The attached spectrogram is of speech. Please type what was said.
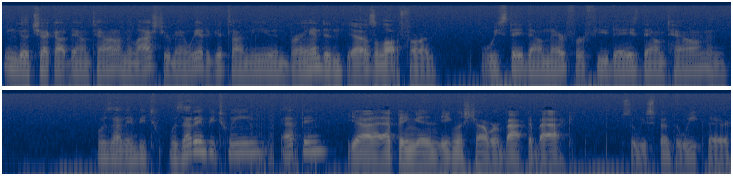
you can go check out downtown. I mean, last year, man, we had a good time. Me, you, and Brandon. Yeah, that was a lot of fun. We stayed down there for a few days downtown, and was that in between? Was that in between Epping? Yeah, Epping and Englishtown were back to back, so we spent the week there.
